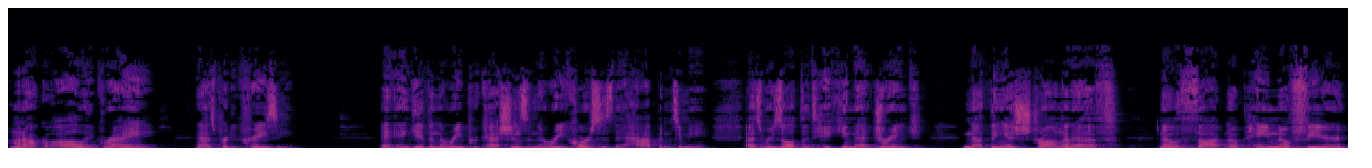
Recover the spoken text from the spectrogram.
I'm an alcoholic, right? That's pretty crazy. And, and given the repercussions and the recourses that happened to me as a result of taking that drink, nothing is strong enough, no thought, no pain, no fear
